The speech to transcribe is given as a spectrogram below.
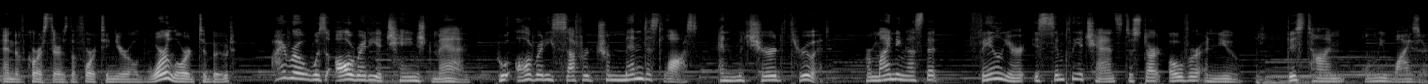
and of course there's the 14-year-old warlord to boot, Iroh was already a changed man who already suffered tremendous loss and matured through it, reminding us that failure is simply a chance to start over anew, this time only wiser.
